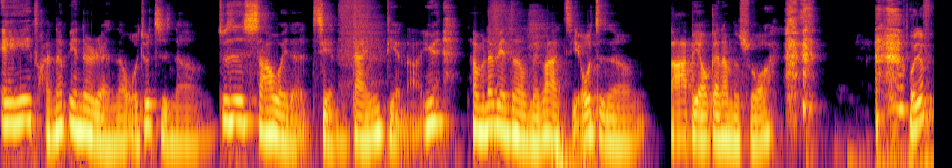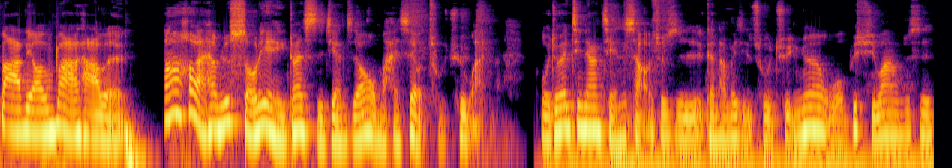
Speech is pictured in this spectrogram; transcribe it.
A A 团那边的人呢，我就只能就是稍微的简单一点啊，因为他们那边真的没办法解，我只能发飙跟他们说，我就发飙骂他们。然后后来他们就熟练一段时间之后，我们还是有出去玩。我就会尽量减少，就是跟他们一起出去，因为我不希望就是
